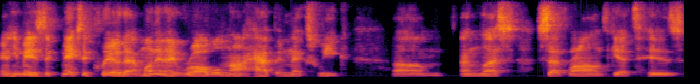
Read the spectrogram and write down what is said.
And he makes it makes it clear that Monday Night Raw will not happen next week um, unless Seth Rollins gets his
